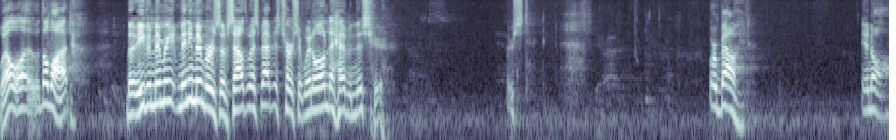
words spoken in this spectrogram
well, uh, with a lot, but even many members of Southwest Baptist Church that went on to heaven this year, they're standing or bowing in awe.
